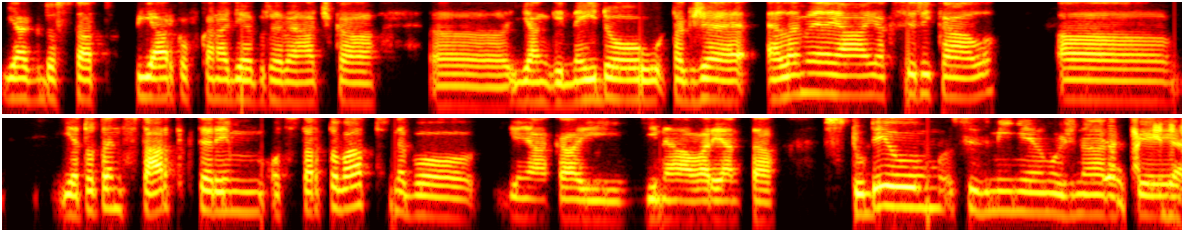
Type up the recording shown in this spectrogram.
jak dostat PR v Kanadě, protože VHčka uh, Youngy nejdou. Takže LMA, jak si říkal, uh, je to ten start, kterým odstartovat, nebo je nějaká jiná varianta? Studium si zmínil možná Studium taky. taky jde.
